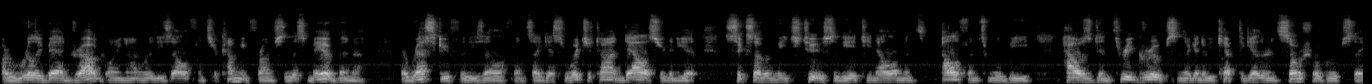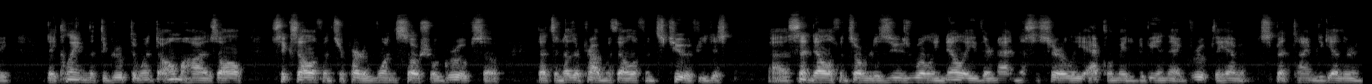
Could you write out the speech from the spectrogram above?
a really bad drought going on where these elephants are coming from, so this may have been a, a rescue for these elephants. I guess Wichita and Dallas are going to get six of them each too, so the 18 elements, elephants will be housed in three groups, and they're going to be kept together in social groups. They they claim that the group that went to Omaha is all six elephants are part of one social group, so that's another problem with elephants too. If you just uh, send elephants over to zoos willy-nilly, they're not necessarily acclimated to be in that group. They haven't spent time together and,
